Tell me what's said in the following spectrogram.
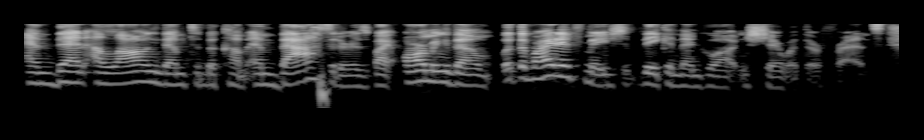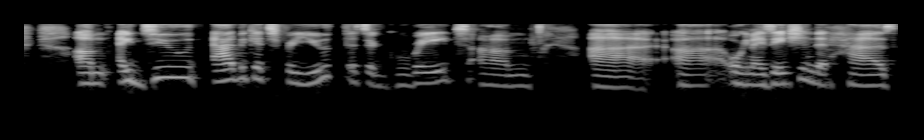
and then allowing them to become ambassadors by arming them with the right information they can then go out and share with their friends. Um, I do Advocates for Youth. It's a great um, uh, uh, organization that has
